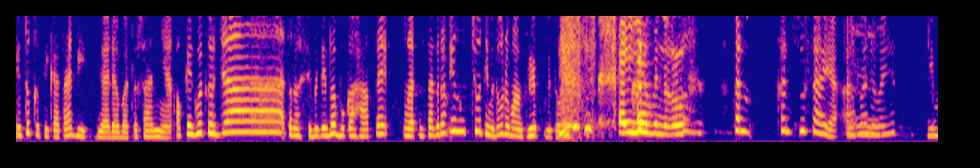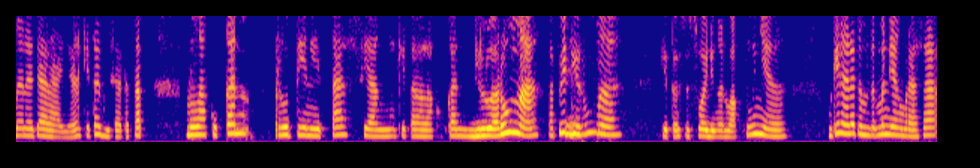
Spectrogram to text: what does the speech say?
itu ketika tadi nggak ada batasannya. Oke, gue kerja terus tiba-tiba buka HP ngeliat Instagram, ih lucu, tiba-tiba udah maghrib gitu. eh iya bener kan kan susah ya, apa namanya? Gimana caranya kita bisa tetap melakukan rutinitas yang kita lakukan di luar rumah, tapi di rumah gitu sesuai dengan waktunya. Mungkin ada teman-teman yang merasa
